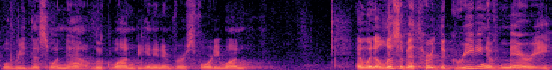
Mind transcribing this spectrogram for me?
We'll read this one now Luke 1, beginning in verse 41. And when Elizabeth heard the greeting of Mary,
